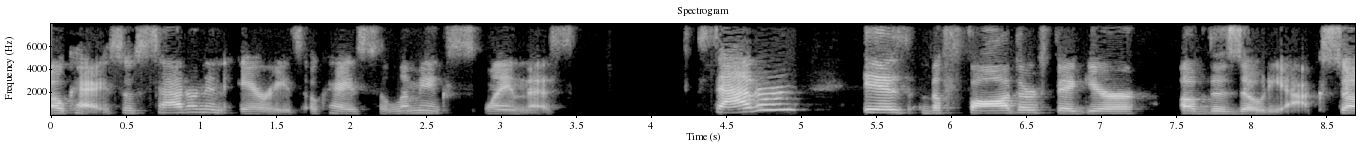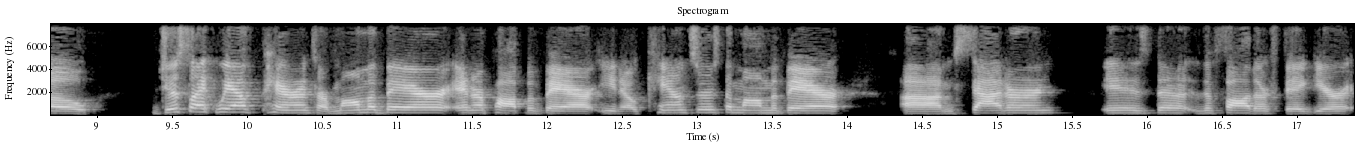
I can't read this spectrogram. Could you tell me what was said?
Okay, so Saturn in Aries. Okay, so let me explain this. Saturn is the father figure of the zodiac. So just like we have parents, our mama bear and our papa bear. You know, Cancer is the mama bear. Um, Saturn is the the father figure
